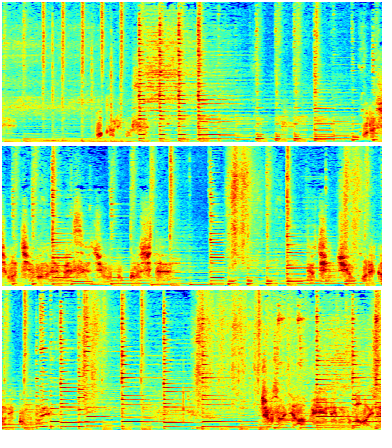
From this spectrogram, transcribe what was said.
りわかりません。私は自分へメッセージを残して有请求我的咖喱公会下比，我哋。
